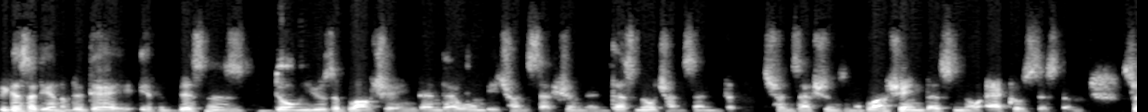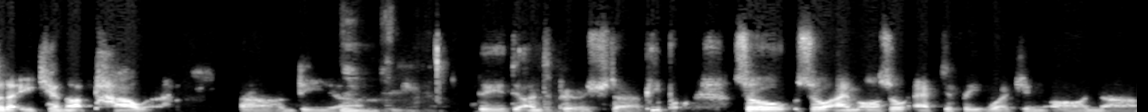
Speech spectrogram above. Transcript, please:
Because at the end of the day, if a business don't use a blockchain, then there won't be transaction, and there's no transcend transactions in the blockchain. There's no ecosystem, so that it cannot power uh, the, uh, mm. the the underprivileged uh, people. So so I'm also actively working on uh,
